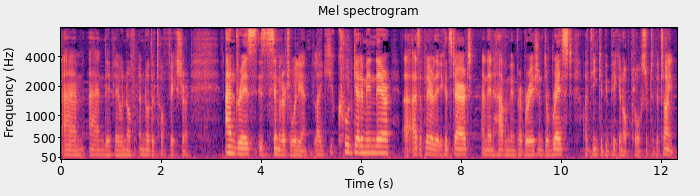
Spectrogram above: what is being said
um, and they play enough another tough fixture. Andreas is similar to Willian. Like you could get him in there uh, as a player that you could start and then have him in preparation. The rest, I think, you'd be picking up closer to the time.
